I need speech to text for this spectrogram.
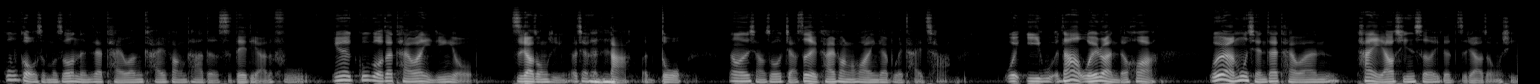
Google 什么时候能在台湾开放它的 Stadia 的服务，因为 Google 在台湾已经有。资料中心，而且很大很多。那我就想说，假设也开放的话，应该不会太差。微以然后微软的话，微软目前在台湾，它也要新设一个资料中心。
